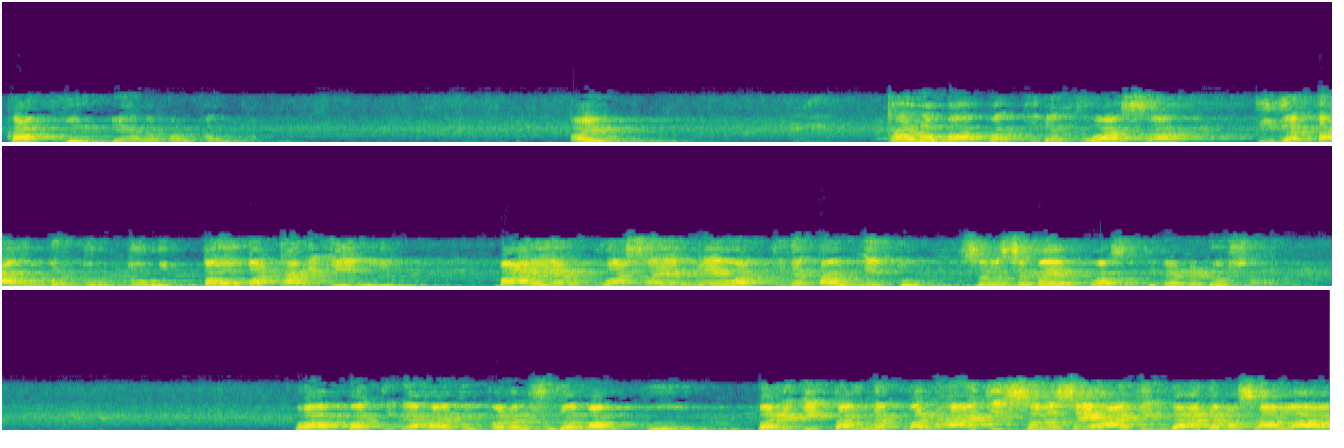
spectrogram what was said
kafir di hadapan Allah. Ayo. Kalau bapak tidak puasa, tiga tahun berturut-turut, tobat hari ini, bayar puasa yang lewat tiga tahun itu, selesai bayar puasa tidak ada dosa. Bapak tidak haji padahal sudah mampu, pergi tahun depan haji, selesai haji, tidak ada masalah.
